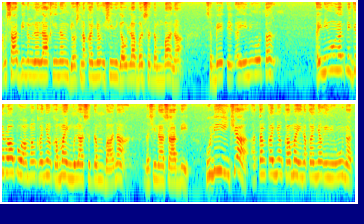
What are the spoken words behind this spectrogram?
ang sabi ng lalaki ng Diyos na kanyang isinigaw laban sa dambana sa Bethel ay iniutas ay iniunat ni Jeroboam ang kanyang kamay mula sa dambana na sinasabi, huliin siya at ang kanyang kamay na kanyang iniunat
